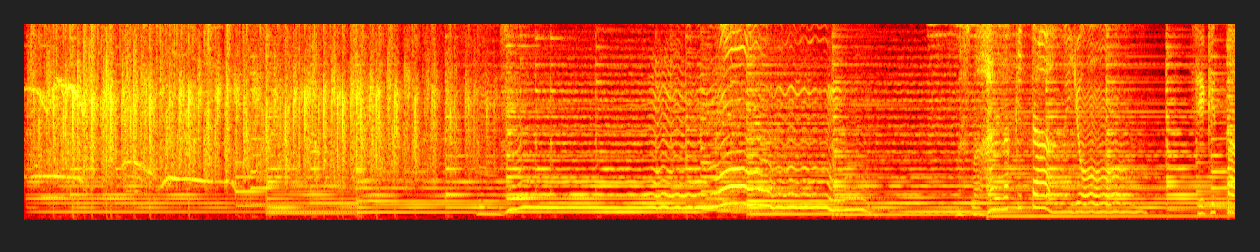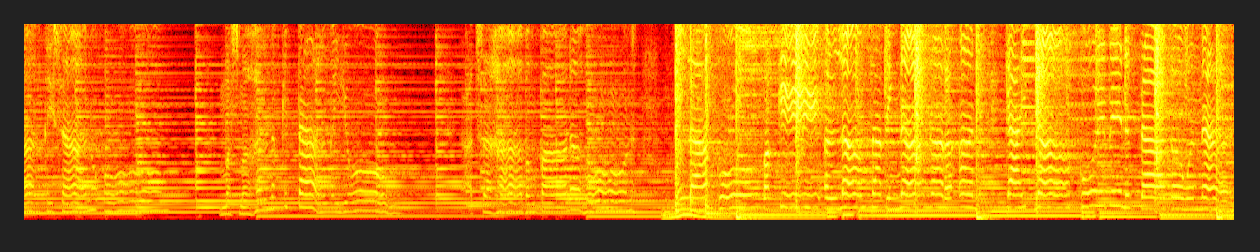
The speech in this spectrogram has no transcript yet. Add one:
Na kita ngayon Higit pa kaysa noon. Mas mahal na kita ngayon At sa habang panahon Wala akong pakialam sa ating nakaraan. Kahit na ako'y pinagtatawanan.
